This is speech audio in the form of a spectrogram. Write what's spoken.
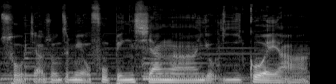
错。假如说这边有附冰箱啊，有衣柜啊，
